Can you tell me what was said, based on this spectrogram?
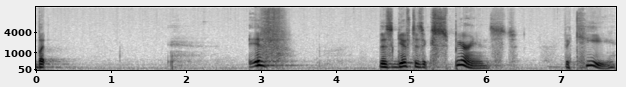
But if this gift is experienced, the key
